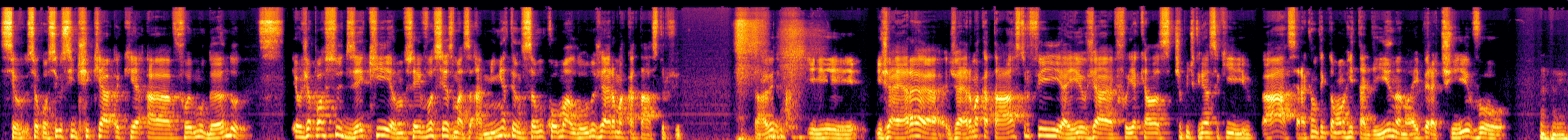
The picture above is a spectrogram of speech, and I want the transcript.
Se eu, se eu consigo sentir que, a, que a, foi mudando, eu já posso dizer que, eu não sei vocês, mas a minha atenção como aluno já era uma catástrofe sabe? E, e, já era já era uma catástrofe, aí eu já fui aquelas tipo de criança que, ah, será que não tem que tomar uma Ritalina, não é hiperativo? Uhum.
